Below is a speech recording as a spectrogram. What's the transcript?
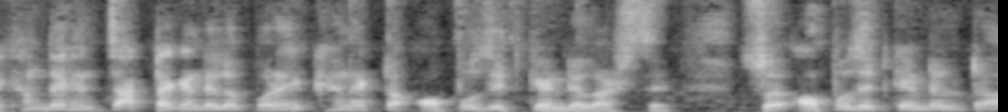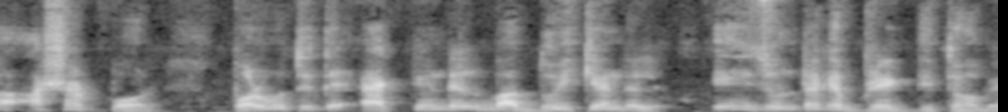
এখানে দেখেন চারটা ক্যান্ডেলের পরে এখানে একটা অপোজিট ক্যান্ডেল আসছে। সো অপোজিট ক্যান্ডেলটা আসার পর, পরবর্তীতে এক ক্যান্ডেল বা দুই ক্যান্ডেল এই জোনটাকে ব্রেক দিতে হবে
